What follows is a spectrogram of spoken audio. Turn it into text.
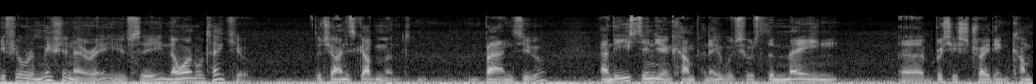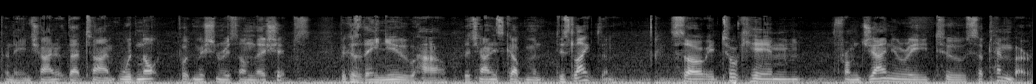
if you're a missionary, you see, no one will take you. The Chinese government bans you, and the East Indian Company, which was the main uh, British trading company in China at that time, would not put missionaries on their ships because they knew how the Chinese government disliked them. So it took him from January to September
